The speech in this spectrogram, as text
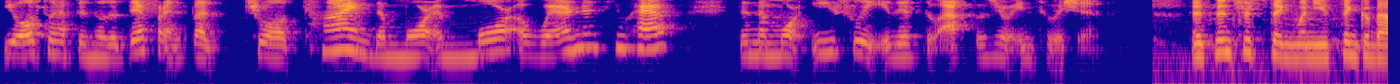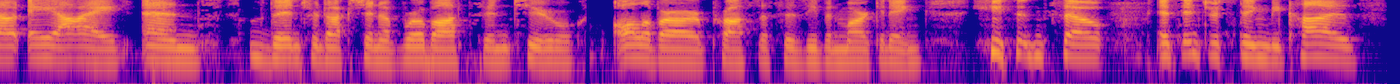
you also have to know the difference but throughout time the more and more awareness you have then the more easily it is to access your intuition. It's interesting when you think about AI and the introduction of robots into all of our processes, even marketing. and so it's interesting because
